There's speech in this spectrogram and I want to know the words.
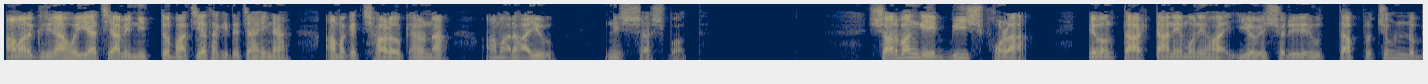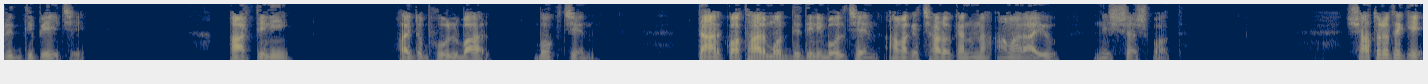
আমার ঘৃণা হইয়াছে, আমি নিত্য বাঁচিয়া থাকিতে চাহি না, আমাকে ছাড়ো, কেননা আমার আয়ু নিঃশ্বাসবধ সর্বাঙ্গে বিষ ফোঁড়া এবং তার টানে মনে হয় ইয়বের শরীরের উত্তাপ প্রচণ্ড বৃদ্ধি পেয়েছে। আর তিনি হয়তো ভুলবার বকছেন। তার কথার মধ্যে তিনি বলছেন, আমাকে ছাড়ো কেননা আমার আয়ু নিঃশ্বাসপথ সতেরো থেকে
